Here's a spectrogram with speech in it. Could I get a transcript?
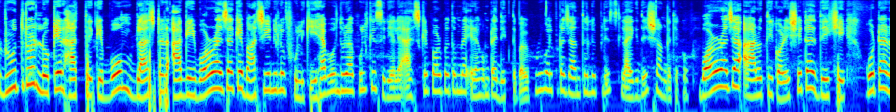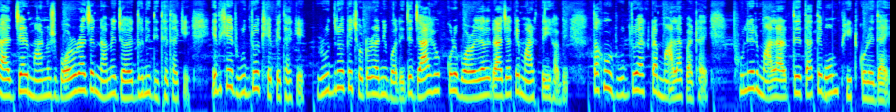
রুদ্রর লোকের হাত থেকে বোম ব্লাস্টের আগেই বড় রাজাকে বাঁচিয়ে নিল ফুলকি। হ্যাঁ বন্ধুরা, ফুলকি সিরিয়ালে আজকের পর্বে তোমরা এরকমটাই দেখতে পাবে। পুরো গল্পটা জানতে হলে প্লিজ লাইক দিয়ে সঙ্গে থেকো। বড় রাজা আরতি করে, সেটা দেখে গোটা রাজ্যের মানুষ বড় রাজার নামে জয়ধ্বনি দিতে থাকে। এদিকে রুদ্র খেপে থাকে। রুদ্রকে ছোট রানী বলে যে, যাই হোক করে বড় রাজাকে মারতেই হবে। তখন রুদ্র একটা মালা পাঠায়। ফুলের মালাতে তাতে বোম ফিট করে দেয়।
